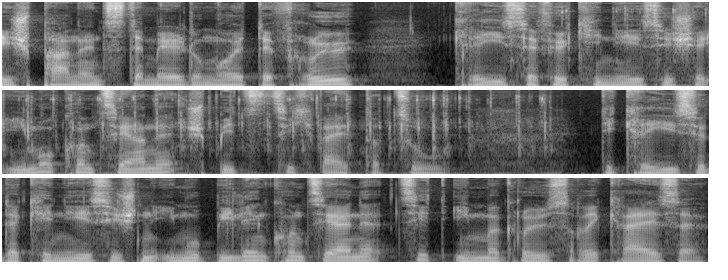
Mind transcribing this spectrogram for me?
Die spannendste Meldung heute früh: Krise für chinesische Immokonzerne spitzt sich weiter zu. Die Krise der chinesischen Immobilienkonzerne zieht immer größere Kreise.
